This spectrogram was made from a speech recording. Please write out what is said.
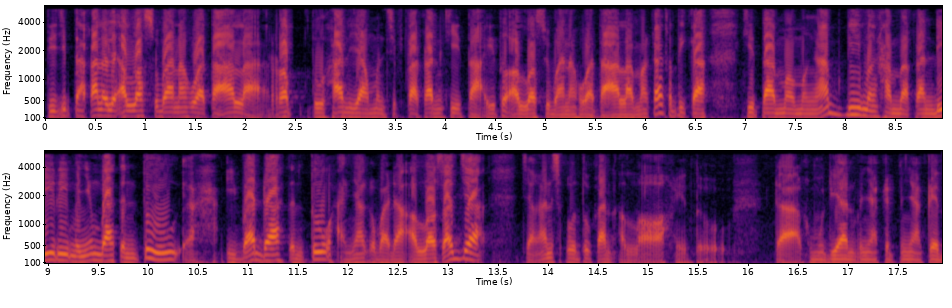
diciptakan oleh Allah Subhanahu wa taala. Rob Tuhan yang menciptakan kita itu Allah Subhanahu wa taala. Maka ketika kita mau mengabdi menghambakan diri menyembah tentu ya, ibadah tentu hanya kepada Allah saja. Jangan sekutukan Allah itu Nah, kemudian penyakit-penyakit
